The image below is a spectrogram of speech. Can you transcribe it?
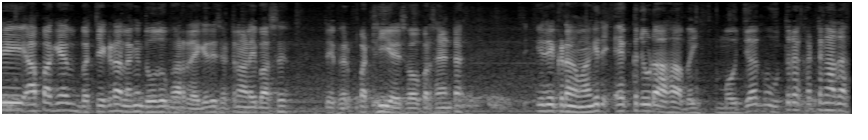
ਤੇ ਆਪਾਂ ਕਿਹਾ ਵੀ ਬੱਚੇ ਕਢਾ ਲਾਂਗੇ ਦੋ ਦੋ ਫਰ ਰਹਿ ਗਏ ਤੇ ਸੱਟਣ ਵਾਲੇ ਬਸ ਤੇ ਫਿਰ ਪੱਠੀ ਹੈ 100% ਤੇ ਇਹਦੇ ਕਢਾਵਾਂਗੇ ਤੇ ਇੱਕ ਜੋੜਾ ਆਹ ਬਾਈ ਮੋਜਾ ਕਬੂਤਰ ਆ ਖੱਟੀਆਂ ਦਾ।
